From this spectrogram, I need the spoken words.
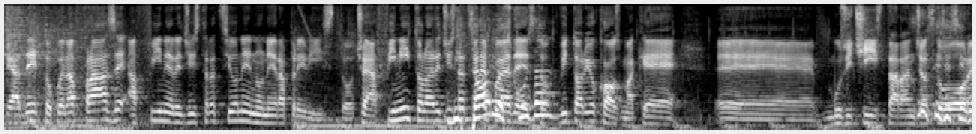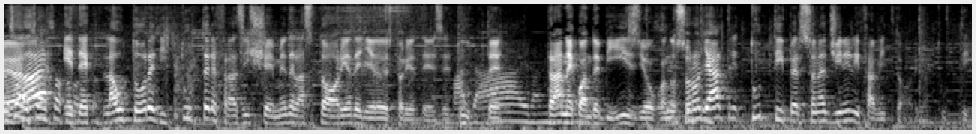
Che ha detto quella frase a fine registrazione non era previsto. Cioè, ha finito la registrazione Vittorio, e poi scusa? ha detto Vittorio Cosma, che è eh, musicista, Sì, sì, sì, sì, arrangiatore, lo so, lo so, lo so, ed è l'autore di tutte le frasi sceme della storia degli Elio e Storietese. Ma tutte. dai, Tranne quando è Bisio, quando sono gli altri, tutti i personaggini li fa Vittorio. Tutti.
